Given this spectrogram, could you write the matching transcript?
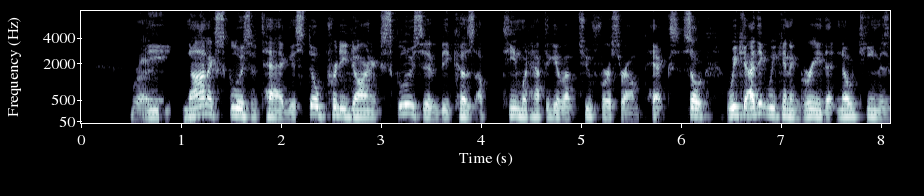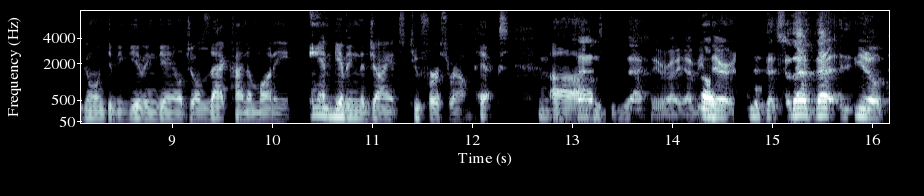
Right. The non-exclusive tag is still pretty darn exclusive because a team would have to give up two first-round picks. So we, I think we can agree that no team is going to be giving Daniel Jones that kind of money and giving the Giants two first-round picks. Mm, that um, is exactly right. I mean, oh, there. So that that you know,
